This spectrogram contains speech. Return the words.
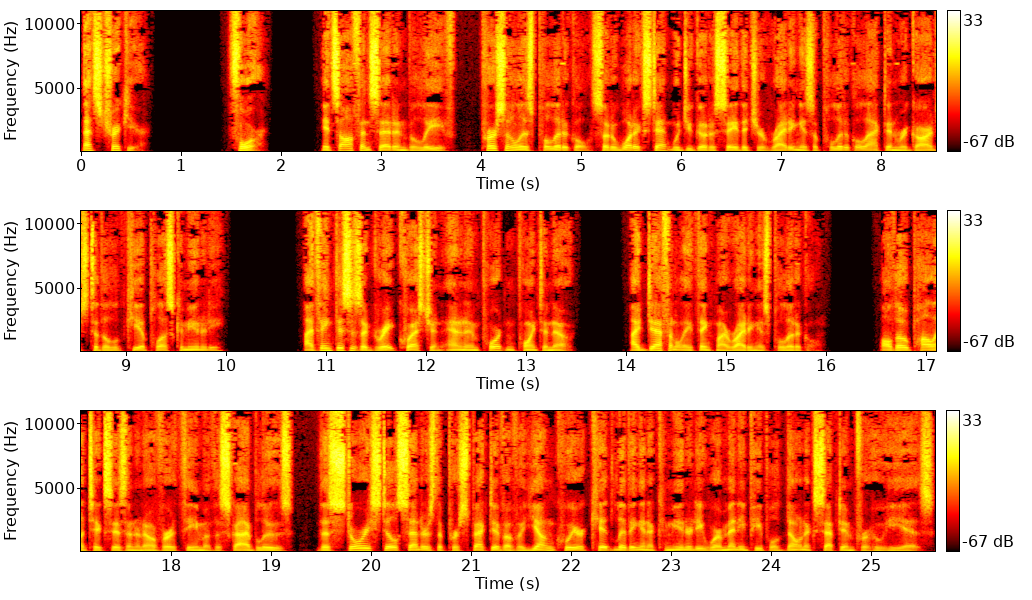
That's trickier. 4. It's often said and believed, personal is political, so to what extent would you go to say that your writing is a political act in regards to the Lkia Plus community? I think this is a great question and an important point to note. I definitely think my writing is political. Although politics isn't an overt theme of the Sky Blues, the story still centers the perspective of a young queer kid living in a community where many people don't accept him for who he is.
